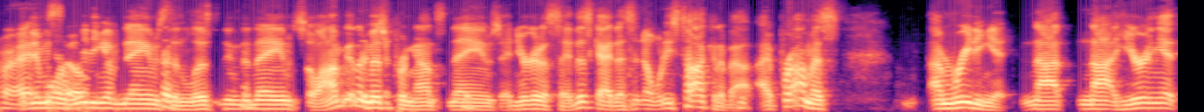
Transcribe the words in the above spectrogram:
Right, I do more so. reading of names than listening to names. So I'm going to mispronounce names, and you're going to say this guy doesn't know what he's talking about. I promise. I'm reading it, not not hearing it,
